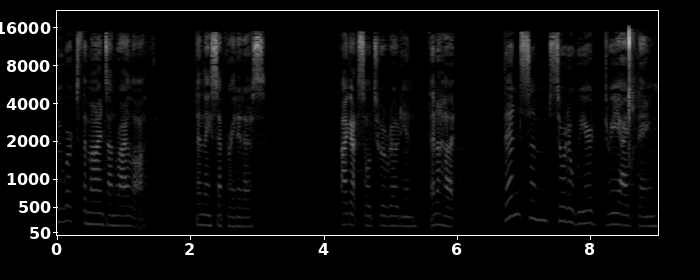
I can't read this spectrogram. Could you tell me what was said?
We worked the mines on Ryloth. Then they separated us. I got sold to a Rodian, then a Hutt. Then some sort of weird three-eyed thing.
